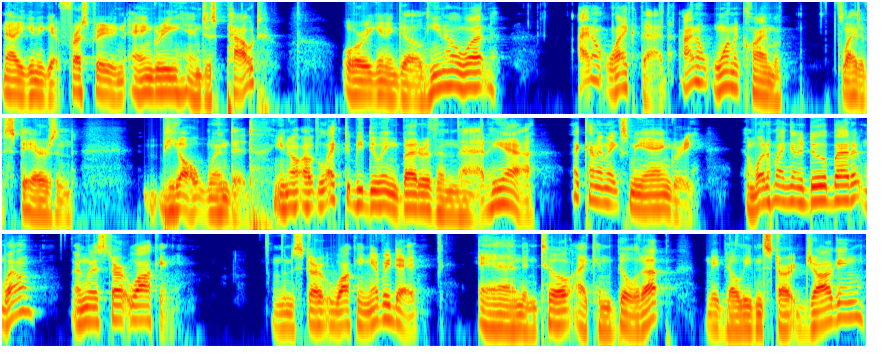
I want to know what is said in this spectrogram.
Now you're going to get frustrated and angry and just pout, or you're going to go, you know what? I don't like that. I don't want to climb a flight of stairs and be all winded. You know, I would like to be doing better than that. Yeah, that kind of makes me angry. And what am I going to do about it? Well, I'm going to start walking. I'm going to start walking every day. And until I can build up, maybe I'll even start jogging,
